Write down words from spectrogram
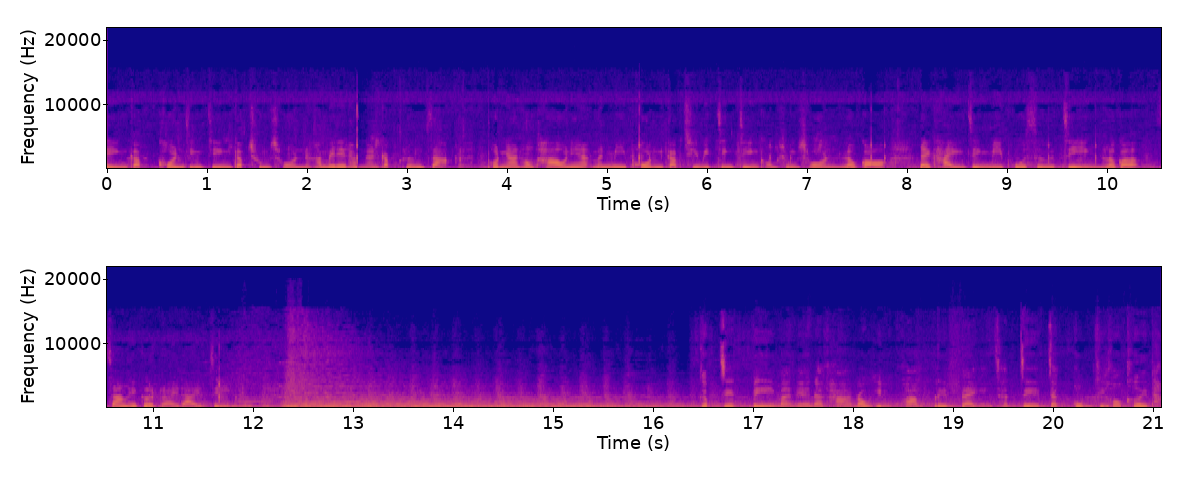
จริงกับคนจริง ๆ กับชุมชนนะคะไม่ได้ทำงานกับเครื่องจักรผลงานของเขาเนี่ยมันมีผลกับชีวิตจริง ๆ ของชุมชน แล้วก็ได้ขายจริง ๆ มีผู้ซื้อจริง แล้วก็สร้างให้เกิดรายได้จริง เกือบ 7 ปีมาเนี่ยนะคะ เราเห็นความเปลี่ยนแปลงอย่างชัดเจน จากกลุ่มที่เขาเคยท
